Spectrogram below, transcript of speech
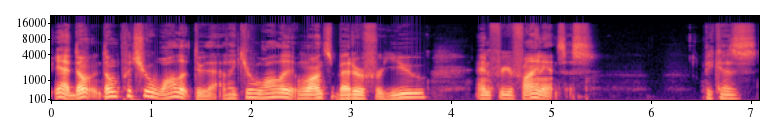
yeah, don't don't put your wallet through that. Like your wallet wants better for you and for your finances. Because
